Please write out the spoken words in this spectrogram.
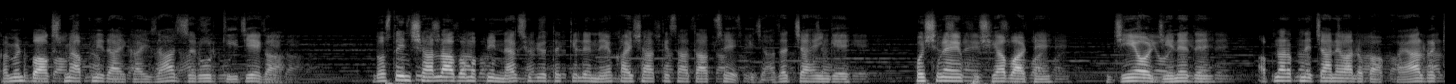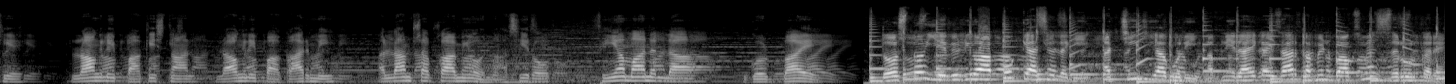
کمنٹ باکس میں اپنی رائے کا اظہار ضرور کیجیے گا۔ دوستو انشاءاللہ اب ہم اپنی نیکسٹ ویڈیو تک کے لیے نئے خواہشات کے ساتھ آپ سے اجازت چاہیں گے۔ خوش رہیں خوشیاں بانٹیں۔ جئیں اور جینے دیں۔ اپنا اور اپنے چاہنے والوں کا خیال رکھیے۔ لانگلی پاکستان لانگلی پاک آرمی۔ اللہ ہم سب کا امی و ناصر ہو۔ فی امان اللہ۔ گڈ بائے دوستو یہ ویڈیو آپ کو کیسی لگی؟ اچھی یا بری؟ اپنی رائے کا اظہار کمنٹ باکس میں ضرور کریں۔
